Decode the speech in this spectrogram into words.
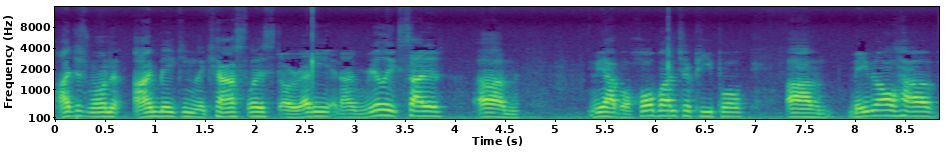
I just want to. I'm making the cast list already, and I'm really excited. Um, we have a whole bunch of people. Um, maybe I'll have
